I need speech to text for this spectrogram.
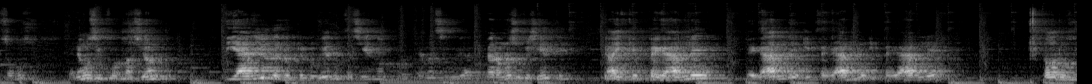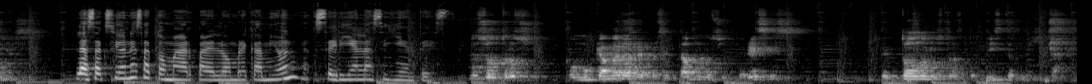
Somos, tenemos información diaria de lo que el gobierno está haciendo con el tema de seguridad, pero no es suficiente. Hay que pegarle, pegarle y pegarle y pegarle todos los días. Las acciones a tomar para el hombre camión serían las siguientes. Nosotros como Cámara representamos los intereses de todos los transportistas mexicanos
